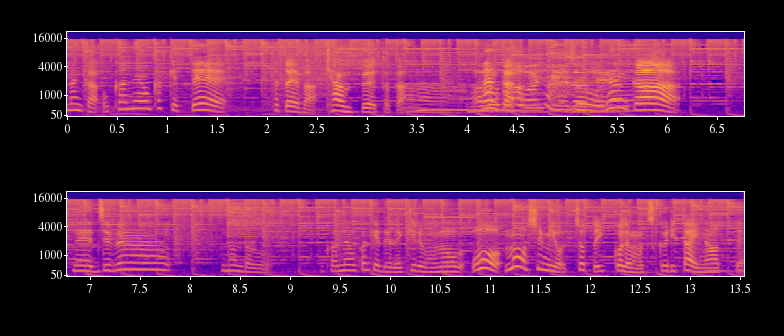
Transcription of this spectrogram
なんかお金をかけて例えばキャンプとか。なんかそうなんかね自分なんだろうお金をかけてできるものをの趣味をちょっと一個でも作りたいなって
